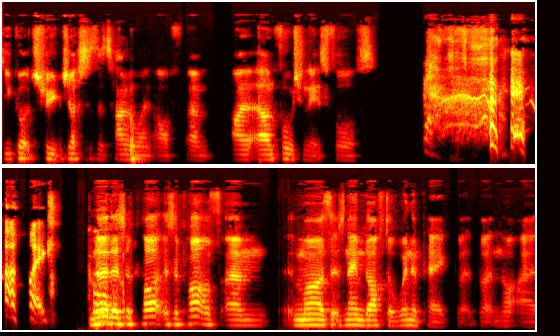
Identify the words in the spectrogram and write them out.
You got true just as the timer went off. Um, I, unfortunately, it's false. okay, I'm like, No, there's a part. There's a part of um Mars that's named after Winnipeg, but but not uh,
